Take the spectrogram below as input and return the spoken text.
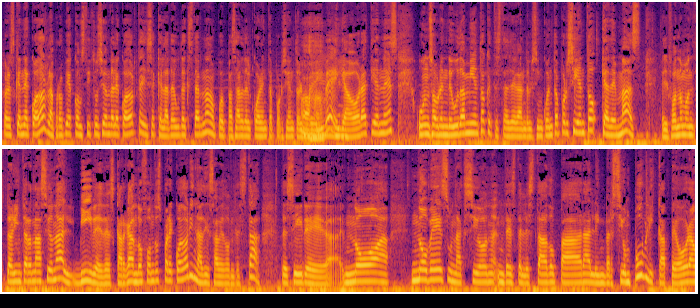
pero es que en Ecuador, la propia constitución del Ecuador te dice que la deuda externa no puede pasar del 40% del Ajá. PIB y ahora tienes un sobreendeudamiento que te está llegando al 50%, que además el Fondo Monetario Internacional vive descargando fondos para Ecuador y nadie sabe dónde está. Es decir, eh, no, no ves una acción desde el Estado para la inversión pública, peor aún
